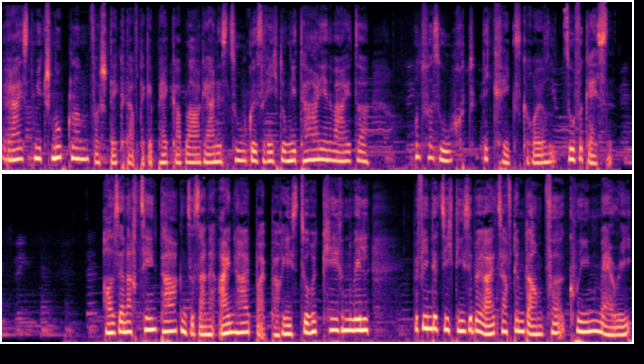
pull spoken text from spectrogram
reist mit Schmugglern versteckt auf der Gepäckablage eines Zuges Richtung Italien weiter und versucht, die Kriegsgräuel zu vergessen. Als er nach zehn Tagen zu seiner Einheit bei Paris zurückkehren will, befindet sich diese bereits auf dem Dampfer Queen Mary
